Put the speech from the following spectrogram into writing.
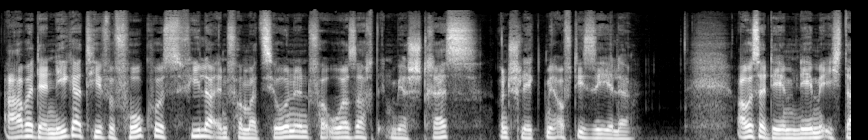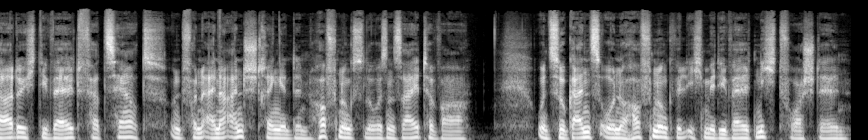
Aber der negative Fokus vieler Informationen verursacht in mir Stress und schlägt mir auf die Seele. Außerdem nehme ich dadurch die Welt verzerrt und von einer anstrengenden, hoffnungslosen Seite wahr. Und so ganz ohne Hoffnung will ich mir die Welt nicht vorstellen.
